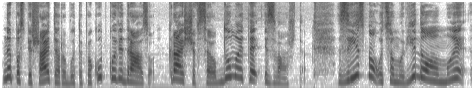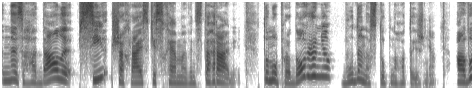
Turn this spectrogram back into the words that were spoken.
Не поспішайте робити покупку відразу. Краще все обдумайте і зважте. Звісно, у цьому відео ми не згадали всі шахрайські схеми в інстаграмі, тому продовження буде наступного тижня. А ви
